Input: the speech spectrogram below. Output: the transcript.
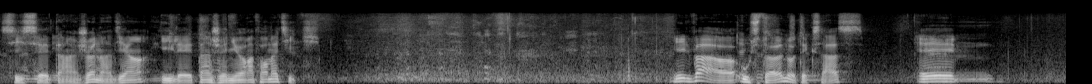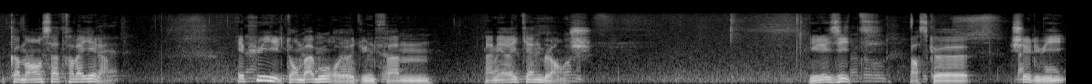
si c'est un jeune Indien, il est ingénieur informatique. Il va à Houston, au Texas, et commence à travailler là. Et puis il tombe amoureux d'une femme américaine blanche. Il hésite, parce que chez lui,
